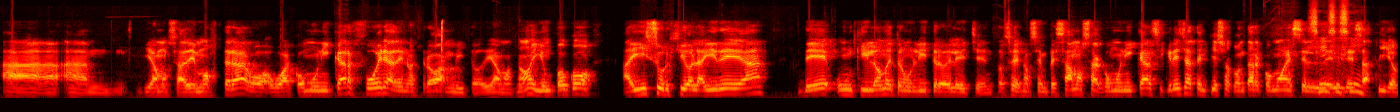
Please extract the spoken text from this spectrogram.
a, digamos, a demostrar o, a comunicar fuera de nuestro ámbito, digamos, ¿no? Y un poco ahí surgió la idea de un kilómetro, un litro de leche. Entonces nos empezamos a comunicar, si querés ya te empiezo a contar cómo es el, desafío,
